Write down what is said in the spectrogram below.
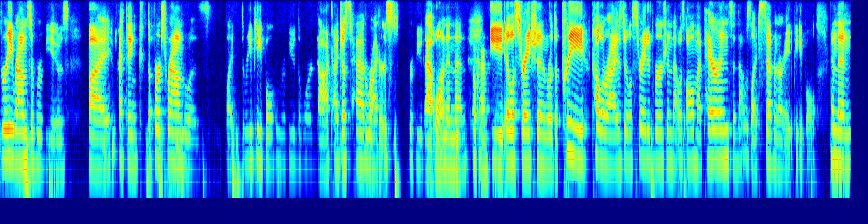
three rounds of reviews by I think the first round was like three people who reviewed the Word doc. I just had writers review that one and then Okay. the illustration or the pre-colorized illustrated version that was all my parents and that was like seven or eight people and Mhm. then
